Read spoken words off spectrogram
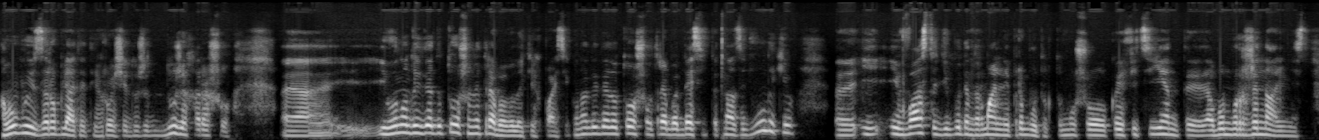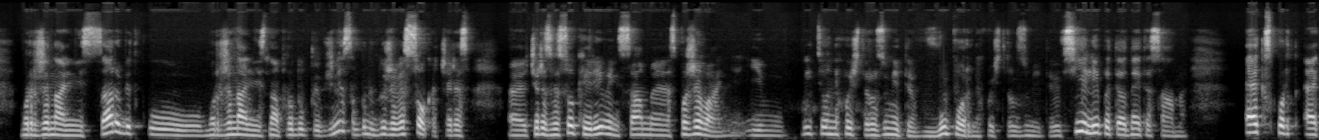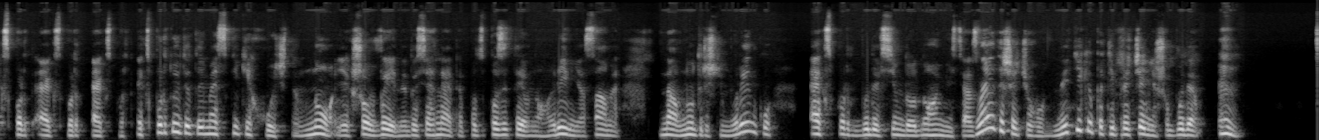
Або будуть заробляти ті гроші дуже дуже хорошо. Е, і воно дійде до того, що не треба великих пасік. Воно дійде до того, що треба 10-15 вуликів, е, і, і у вас тоді буде нормальний прибуток, тому що коефіцієнти або маржинальність, маржинальність заробітку, маржинальність на продукти бджільництва буде дуже висока через, е, через високий рівень саме споживання. І ви цього не хочете розуміти, в упор не хочете розуміти. Ви всі ліпите одне й те саме. Експорт, експорт, експорт, експорт. Експортуйте той мед скільки хочете. Но якщо ви не досягнете позитивного рівня саме на внутрішньому ринку, експорт буде всім до одного місця. А знаєте ще чого? Не тільки по тій причині, що буде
